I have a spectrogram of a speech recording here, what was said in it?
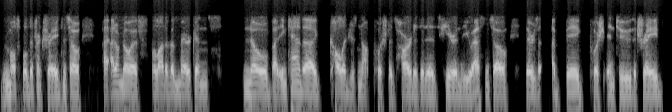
multiple different trades. And so I, I don't know if a lot of Americans know, but in Canada, college is not pushed as hard as it is here in the US. And so there's a big push into the trades.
